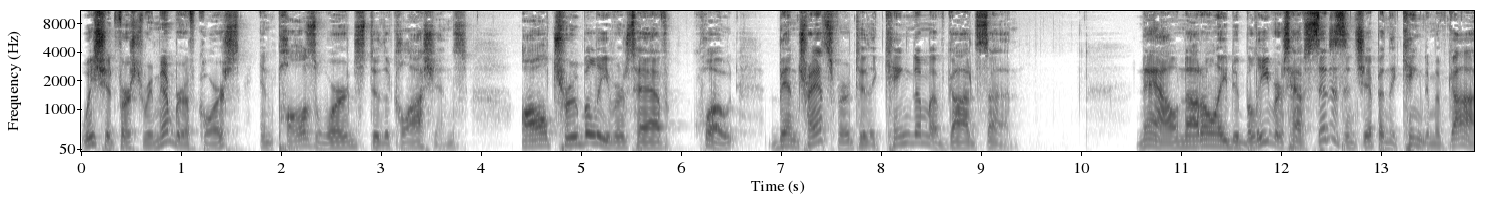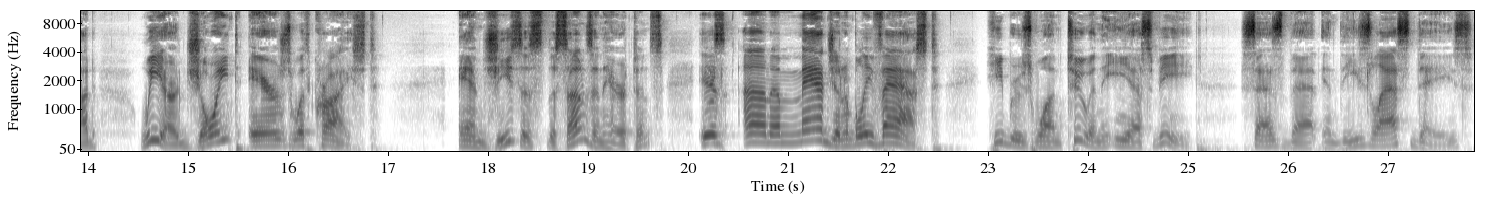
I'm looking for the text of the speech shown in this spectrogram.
We should first remember, of course, in Paul's words to the Colossians, all true believers have, quote, been transferred to the kingdom of God's Son. Now, not only do believers have citizenship in the kingdom of God, we are joint heirs with Christ. And Jesus, the Son's inheritance, is unimaginably vast. Hebrews 1 2 in the ESV says that in these last days,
